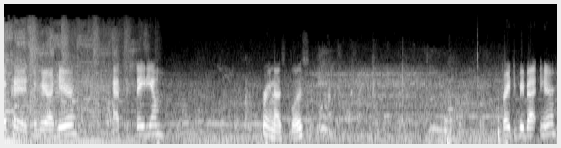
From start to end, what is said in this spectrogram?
Okay, so we are here at the stadium. Pretty nice place. Great to be back here.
